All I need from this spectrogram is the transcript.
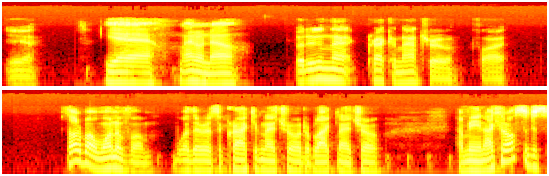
Yeah, Yeah, I don't know. put it in that Kraken Nitro flight. Thought about one of them, whether it's a Kraken Nitro or the Black Nitro. I mean, I could also just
